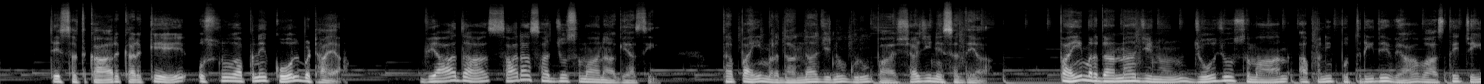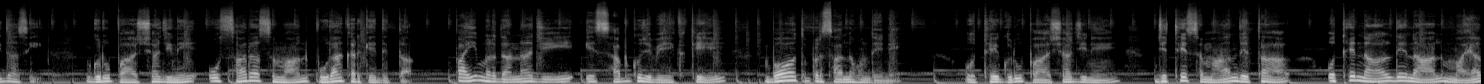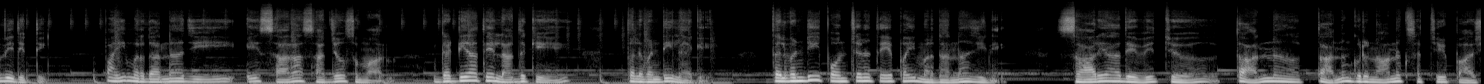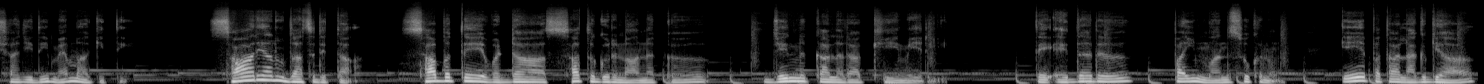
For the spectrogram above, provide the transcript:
ਤੇ ਸਤਿਕਾਰ ਕਰਕੇ ਉਸ ਨੂੰ ਆਪਣੇ ਕੋਲ ਬਿਠਾਇਆ। ਵਿਆਹ ਦਾ ਸਾਰਾ ਸਾਜੋ ਸਮਾਨ ਆ ਗਿਆ ਸੀ। ਤਾਂ ਭਾਈ ਮਰਦਾਨਾ ਜੀ ਨੂੰ ਗੁਰੂ ਪਾਤਸ਼ਾਹ ਜੀ ਨੇ ਸੱਦਿਆ। ਭਾਈ ਮਰਦਾਨਾ ਜੀ ਨੂੰ ਜੋ ਜੋ ਸਮਾਨ ਆਪਣੀ ਪੁੱਤਰੀ ਦੇ ਵਿਆਹ ਵਾਸਤੇ ਚਾਹੀਦਾ ਸੀ, ਗੁਰੂ ਪਾਤਸ਼ਾਹ ਜੀ ਨੇ ਉਹ ਸਾਰਾ ਸਮਾਨ ਪੂਰਾ ਕਰਕੇ ਦਿੱਤਾ। ਭਾਈ ਮਰਦਾਨਾ ਜੀ ਇਹ ਸਭ ਕੁਝ ਵੇਖ ਕੇ ਬਹੁਤ ਪ੍ਰਸੰਨ ਹੁੰਦੇ ਨੇ। ਉੱਥੇ ਗੁਰੂ ਪਾਤਸ਼ਾਹ ਜੀ ਨੇ ਜਿੱਥੇ ਸਮਾਨ ਦਿੱਤਾ, ਉੱਥੇ ਨਾਲ ਦੇ ਨਾਲ ਮਾਇਆ ਵੀ ਦਿੱਤੀ। ਭਾਈ ਮਰਦਾਨਾ ਜੀ, ਇਹ ਸਾਰਾ ਸਾਜੋ ਸਮਾਨ ਗੱਡਿਆਂ ਤੇ ਲੱਦ ਕੇ ਤਲਵੰਡੀ ਲੈ ਗਏ। ਤਲਵੰਡੀ ਪਹੁੰਚਣ ਤੇ ਭਾਈ ਮਰਦਾਨਾ ਜੀ ਨੇ ਸਾਰਿਆਂ ਦੇ ਵਿੱਚ ਧੰਨ ਧੰਨ ਗੁਰੂ ਨਾਨਕ ਸੱਚੇ ਪਾਤਸ਼ਾਹ ਜੀ ਦੀ ਮਹਿਮਾ ਕੀਤੀ। ਸਾਰਿਆਂ ਨੂੰ ਦੱਸ ਦਿੱਤਾ, ਸਭ ਤੇ ਵੱਡਾ ਸਤ ਨਾਨਕ, ਜਿਨ ਕਲ ਰਾਖੀ ਮੇਰੀ। ਤੇ ਇਧਰ ਭਾਈ ਮਨਸੁਖ ਨੂੰ ਇਹ ਪਤਾ ਲੱਗ ਗਿਆ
